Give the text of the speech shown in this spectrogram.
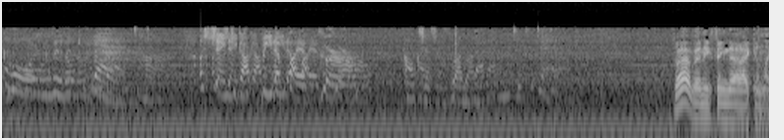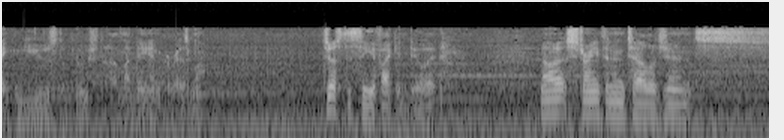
Poor little Valentine. Ashamed you got beat up by a girl. I'll just run back home to Do I have anything that I can like use to boost uh, my damn charisma? Just to see if I can do it. No, that's strength and intelligence.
